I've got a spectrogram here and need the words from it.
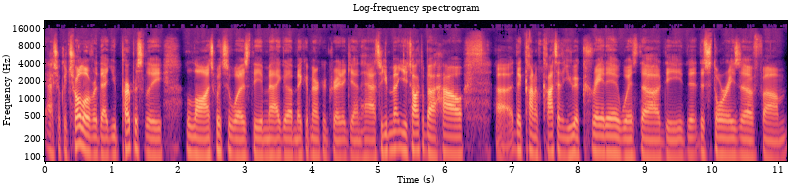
actual control over that you purposely launched, which was the MAGA Make America Great Again hat. So you you talked about how uh, the kind of content that you had created with uh, the, the, the stories of um,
